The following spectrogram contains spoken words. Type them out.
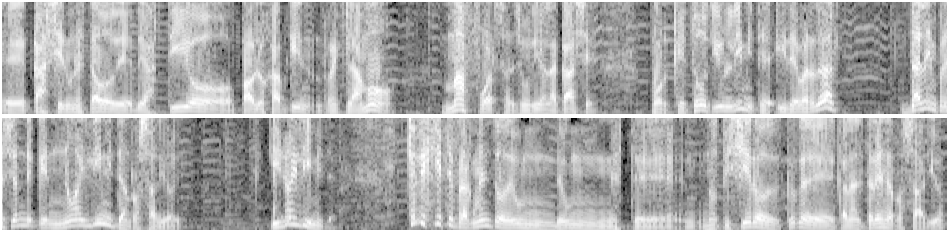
eh, casi en un estado de, de hastío, Pablo Hapkin, reclamó más fuerza de seguridad en la calle, porque todo tiene un límite. Y de verdad, da la impresión de que no hay límite en Rosario hoy. Y no hay límite. Yo elegí este fragmento de un, de un este, noticiero, creo que de Canal 3 de Rosario,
